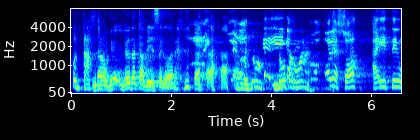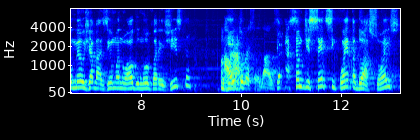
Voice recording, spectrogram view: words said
Fantástico. Não, veio, veio da cabeça agora. É, João, aí, João tá no ar. Olha só, aí tem o meu jabazinho, manual do novo varejista. Auto-merchandising. Já passamos de 150 doações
